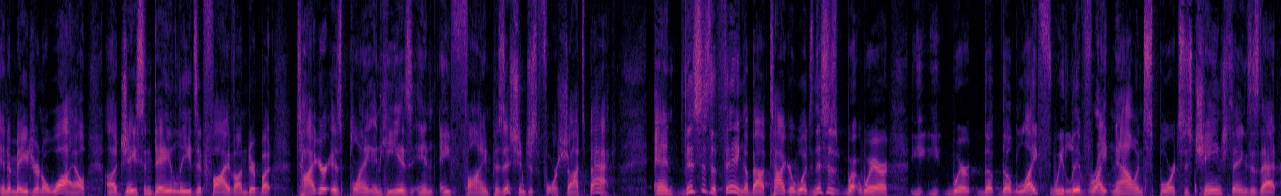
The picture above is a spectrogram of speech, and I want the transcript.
in a major in a while. Uh, Jason Day leads at five under, but Tiger is playing and he is in a fine position, just four shots back. And this is the thing about Tiger Woods, and this is where where, where the the life we live right now in sports has changed things. Is that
